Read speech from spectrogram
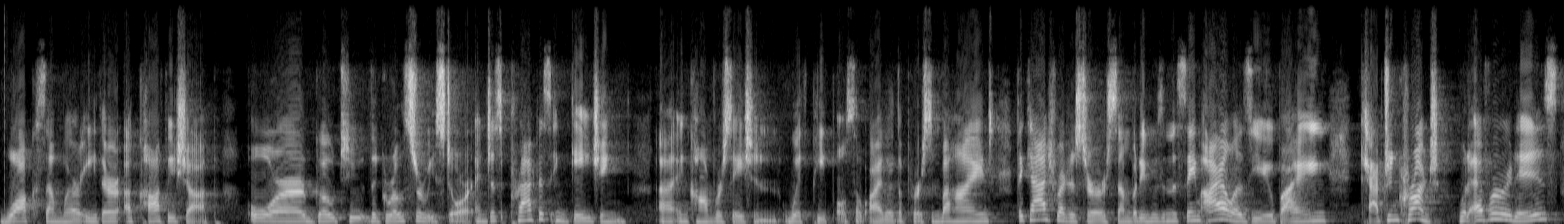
walk somewhere, either a coffee shop or go to the grocery store and just practice engaging uh, in conversation with people. So either the person behind the cash register or somebody who's in the same aisle as you buying Captain Crunch, whatever it is,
